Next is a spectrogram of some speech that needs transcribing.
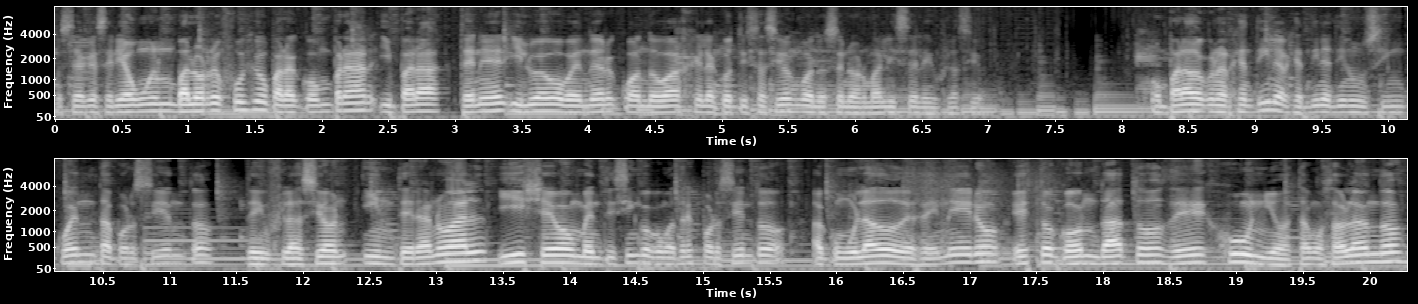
O sea que sería un valor refugio para comprar y para tener y luego vender cuando baje la cotización, cuando se normalice la inflación. Comparado con Argentina, Argentina tiene un 50% de inflación interanual y lleva un 25,3% acumulado desde enero. Esto con datos de junio, estamos hablando.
